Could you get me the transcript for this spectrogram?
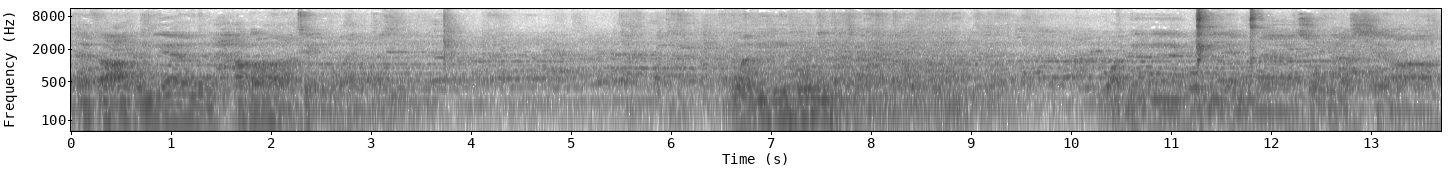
ارتفع بنيان الحضارة وبه هديت وبه هدي الناس إلى الصراط.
